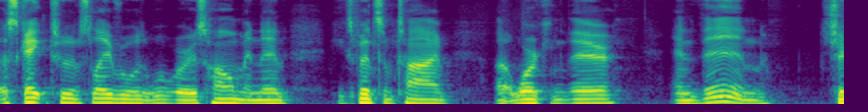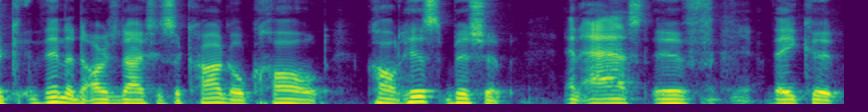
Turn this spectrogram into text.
escaped to in slavery, where his home, and then he spent some time uh, working there, and then then the Archdiocese of Chicago called called his bishop and asked if yeah. they could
